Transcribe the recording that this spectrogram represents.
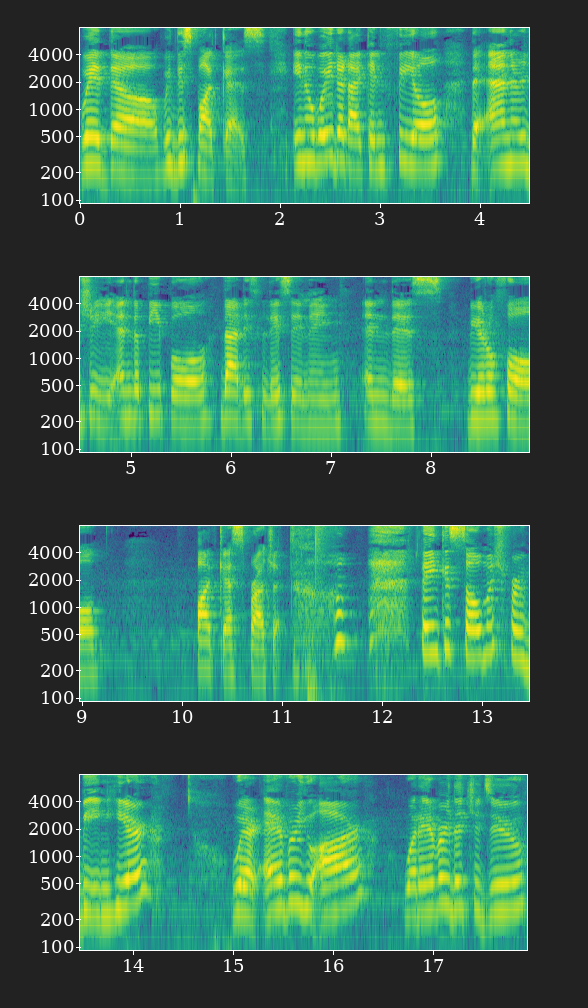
with uh, with this podcast in a way that I can feel the energy and the people that is listening in this beautiful podcast project. Thank you so much for being here. Wherever you are, whatever that you do,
